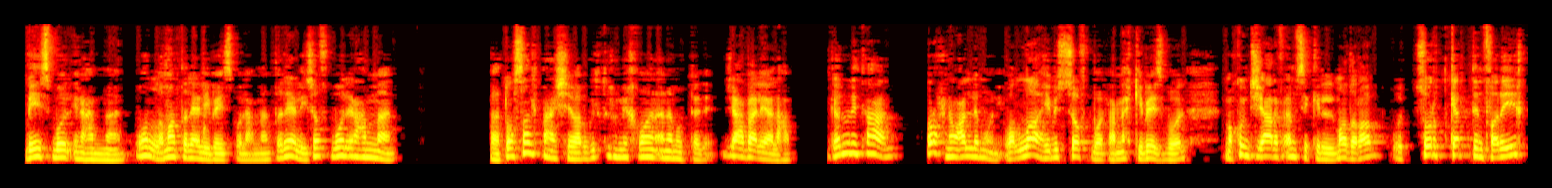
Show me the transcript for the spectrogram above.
baseball in عمان. والله ما طلع لي بيسبول عمان طلع لي softball in عمان. فتواصلت مع الشباب قلت لهم يا إخوان أنا مبتدئ. جاء بالي ألعب. قالوا لي تعال. رحنا وعلموني. والله بال softball عم نحكي بيسبول ما كنتش أعرف أمسك المضرب وصرت كابتن فريق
